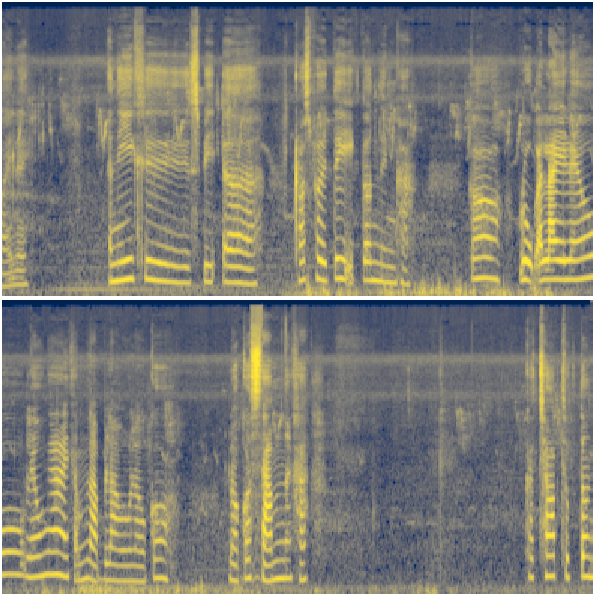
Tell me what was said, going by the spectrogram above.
วยเลย อันนี้คือเอ่อ prosperity อีกต้นหนึ่งค่ะ ก็ปลูกอะไรแล้วแล้วง่ายสำหรับเราเราก็เราก็ซ้ำนะคะ ก็ชอบทุกต้น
